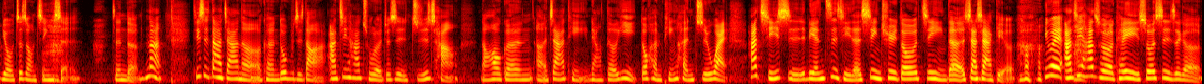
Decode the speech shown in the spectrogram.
有这种精神，真的。那其实大家呢，可能都不知道啊，阿纪他除了就是职场，然后跟呃家庭两得意都很平衡之外，他其实连自己的兴趣都经营的下下格。因为阿纪他除了可以说是这个。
